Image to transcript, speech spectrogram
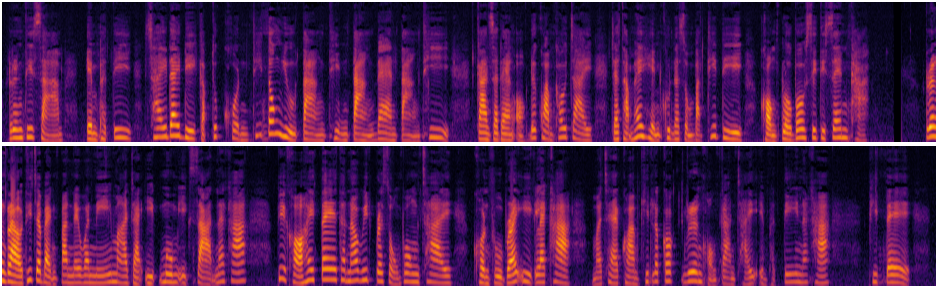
เรื่องที่ 3 Empathy ใช้ได้ดีกับทุกคนที่ต้องอยู่ต่างถิ่นต่างแดนต่างที่ การแสดงออกด้วยความเข้าใจ จะทำให้เห็นคุณสมบัติที่ดีของ global citizen ค่ะ เรื่องราวที่จะแบ่งปันในวันนี้มาจากอีกมุมอีกศาสตร์นะคะ พี่ขอให้เต้ธนวิทย์ประสงค์พงชัย คนฟูไบรท์อีกแหละค่ะ มาแชร์ความคิดแล้วก็เรื่องของการใช้ Empathy นะคะ พี่เต้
